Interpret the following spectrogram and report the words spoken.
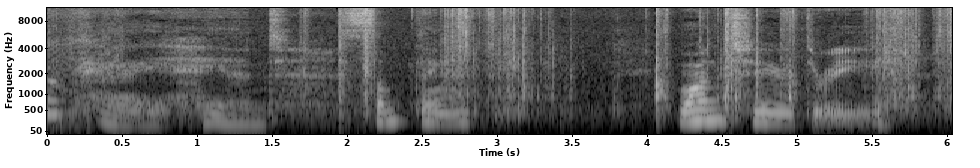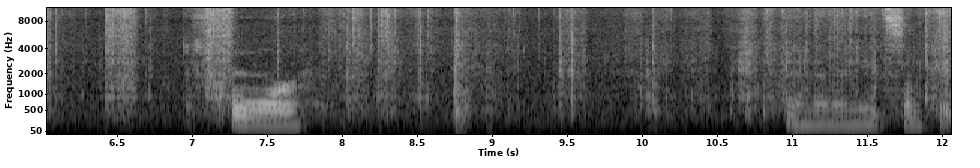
Okay, and something, one, two, three, four, and then I need something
